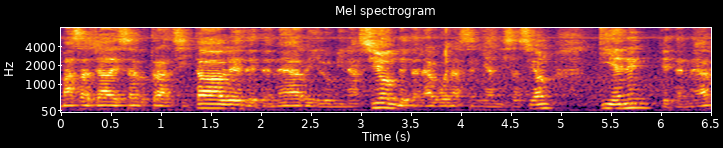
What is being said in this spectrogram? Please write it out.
más allá de ser transitables, de tener iluminación, de tener buena señalización, tienen que tener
